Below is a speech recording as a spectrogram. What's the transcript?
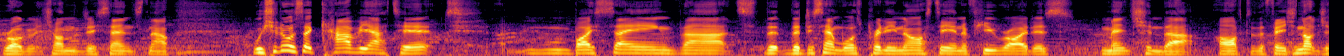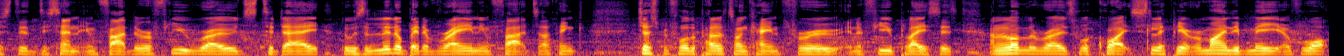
Roglic on the descents now. We should also caveat it by saying that the, the, descent was pretty nasty, and a few riders mentioned that after the finish. Not just the descent, in fact, there were a few roads today. There was a little bit of rain, in fact, I think just before the peloton came through in a few places, and a lot of the roads were quite slippy. It reminded me of what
